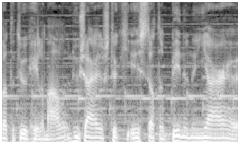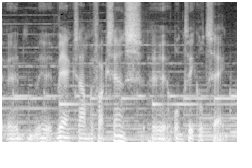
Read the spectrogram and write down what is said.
wat natuurlijk helemaal een huzarenstukje is, dat er binnen een jaar werkzame vaccins ontwikkeld zijn.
